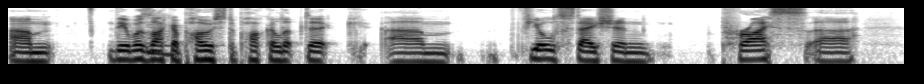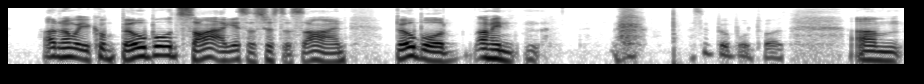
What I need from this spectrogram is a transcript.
Um, there was like a post-apocalyptic um, fuel station price. Uh, I don't know what you call billboard sign. I guess it's just a sign. Billboard. I mean, I said billboard twice. Um,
